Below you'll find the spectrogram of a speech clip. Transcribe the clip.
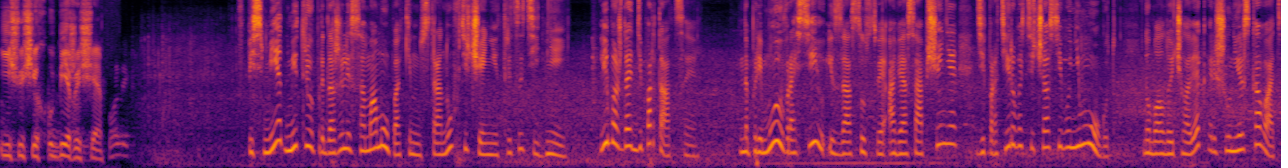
ищущих убежище. В письме Дмитрию предложили самому покинуть страну в течение 30 дней, либо ждать депортации. Напрямую в Россию из-за отсутствия авиасообщения депортировать сейчас его не могут, но молодой человек решил не рисковать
